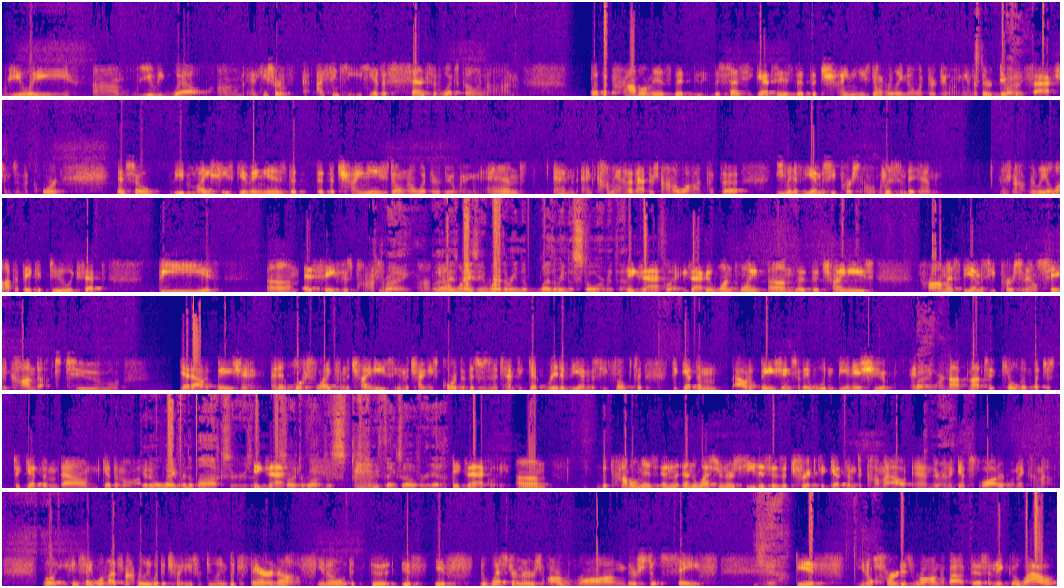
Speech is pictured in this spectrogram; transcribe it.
really, um, really well. Um, and he sort of, I think he, he has a sense of what's going on. But the problem is that the sense he gets is that the Chinese don't really know what they're doing, and that there are different factions in the court. And so the advice he's giving is that, that the Chinese don't know what they're doing, and and and coming out of that, there's not a lot that the even if the embassy personnel listened to him, there's not really a lot that they could do except be um, as safe as possible. Right. Uh, Well, you know, it's one- basically weathering the weathering the storm at that. Exactly, exactly. At one point, um, the the Chinese promised the embassy personnel safe conduct to get out of Beijing, and it looks like from the Chinese in the Chinese court that this was an attempt to get rid of the embassy folks to to get them out of Beijing so they wouldn't be an issue anymore. Not not to kill them, but just to get them down, get them off. Get them away from the boxers. And Exactly. Start to smooth things over. Yeah. Exactly. Um, the problem is, and and the Westerners see this as a trick to get them to come out, and they're going to get slaughtered when they come out. Well, you can say, well, that's not really what the Chinese were doing, but fair enough. You know, the, the, if if the Westerners are wrong, they're still safe. Yeah. If you know Hart is wrong about this, and they go out,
